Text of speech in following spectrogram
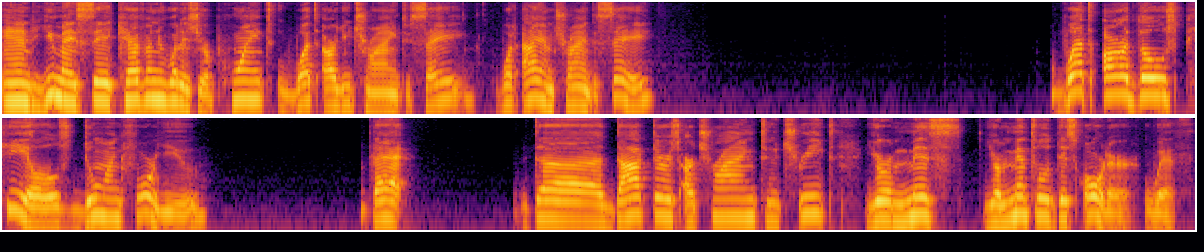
And you may say, Kevin, what is your point? What are you trying to say? What I am trying to say, what are those pills doing for you that the doctors are trying to treat your mis your mental disorder with,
